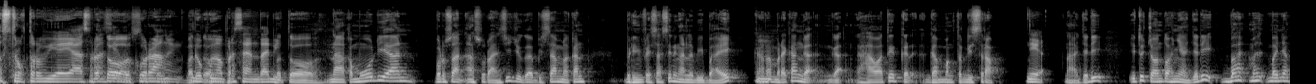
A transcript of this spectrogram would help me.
struktur biaya asuransi Betul, berkurang betul, 25% tadi. Betul. Nah, kemudian perusahaan asuransi juga bisa melakukan berinvestasi dengan lebih baik karena mereka nggak nggak khawatir ke- gampang terdisrupt. Iya. Nah, jadi itu contohnya. Jadi banyak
